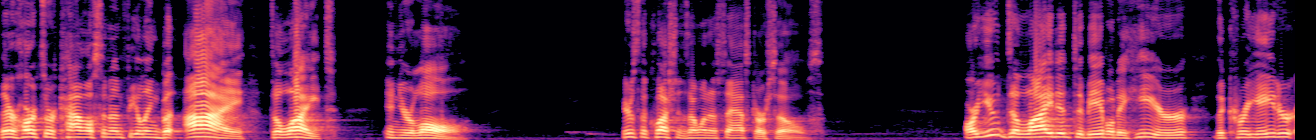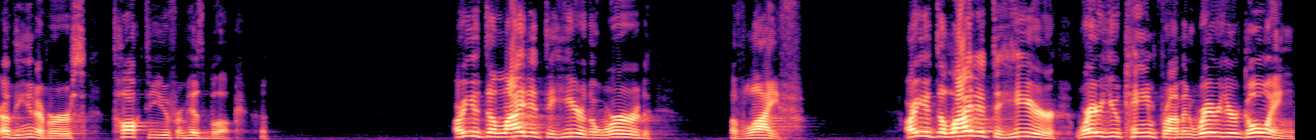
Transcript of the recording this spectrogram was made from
Their hearts are callous and unfeeling, but I delight in your law. Here's the questions I want us to ask ourselves Are you delighted to be able to hear the creator of the universe talk to you from his book? Are you delighted to hear the word of life? Are you delighted to hear where you came from and where you're going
